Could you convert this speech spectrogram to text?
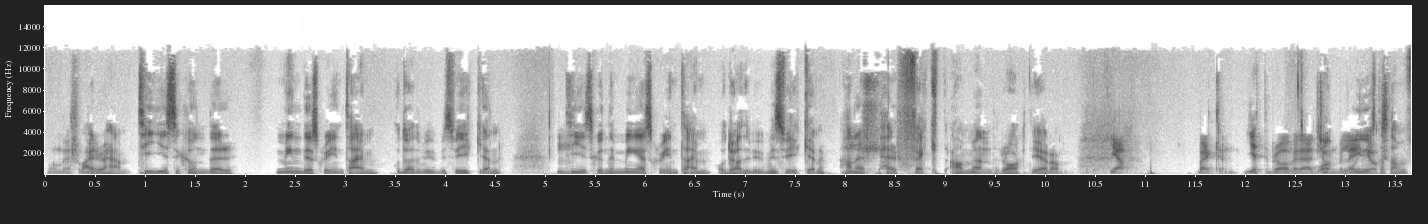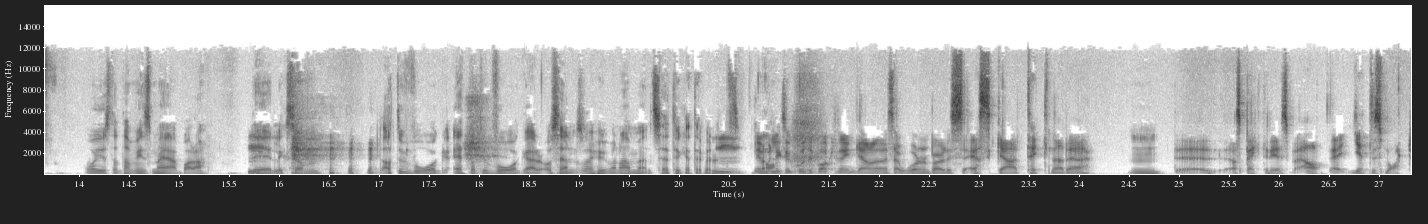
Spider-Ham, 10 sekunder mindre screen time och du hade blivit besviken. 10 sekunder mer screen time och du hade blivit besviken. Han är perfekt använd, rakt igenom. Ja, verkligen. Jättebra över det här John Mulaney just att också. han, och just att han finns med bara. Det är liksom, att du vågar, ett att du vågar och sen så hur man används. Jag tycker att det är väldigt Mm. Det bra. vill liksom gå tillbaka till den gamla så här, Warner Brothers-eska tecknade Mm. eh, aspekten. Så, Ja, eh, jättesmart.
